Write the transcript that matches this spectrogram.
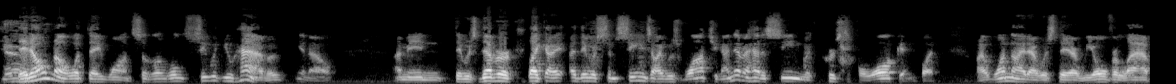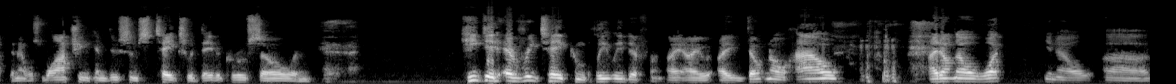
Yeah. they don't know what they want, so they'll, we'll see what you have. uh, You know, I mean, there was never like I there were some scenes I was watching. I never had a scene with Christopher Walken, but I, one night I was there. We overlapped, and I was watching him do some takes with David Caruso, and he did every take completely different. I I, I don't know how. I don't know what you know. Uh,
